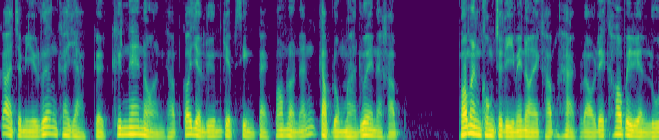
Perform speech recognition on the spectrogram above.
ก็อาจจะมีเรื่องขยะเกิดขึ้นแน่นอนครับ ก็อย่าลืมเก็บสิ่งแปลกปลอมเหล่านั้นกลับลงมาด้วยนะครับ เพราะมันคงจะดีไม่น้อยครับ หากเราได้เข้าไปเรียนรู้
